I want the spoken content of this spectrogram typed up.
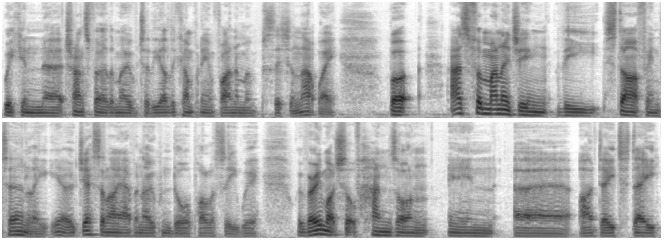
we can uh, transfer them over to the other company and find them a position that way. But as for managing the staff internally, you know, Jess and I have an open door policy. We're we're very much sort of hands on in uh, our day to day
